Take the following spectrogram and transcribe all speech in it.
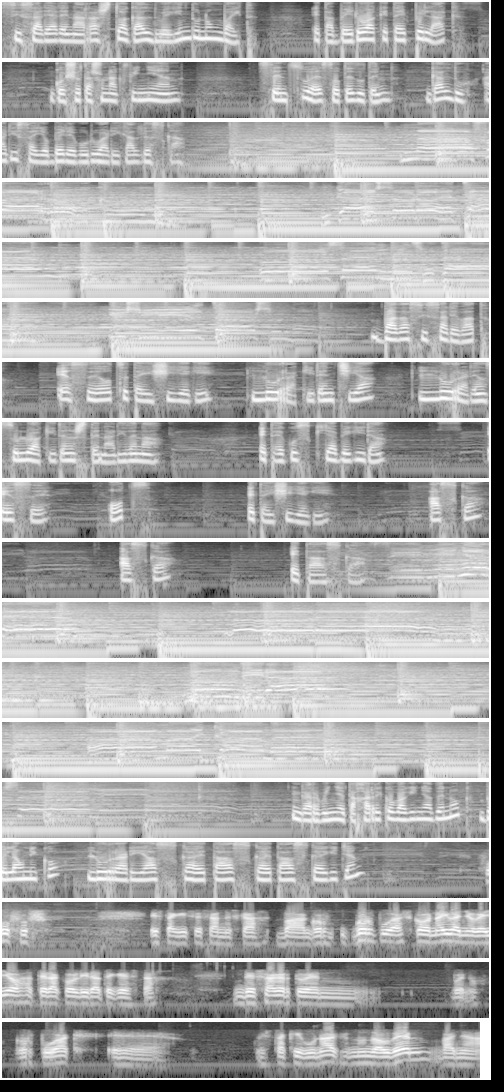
zizarearen arrastoa galdu egindu nunbait, eta beroak eta epelak, goxotasunak finean, zentzua ez ote duten, galdu ari zaio bere buruari galdezka. Nafarroako galzoroetan Ozen mintzo da isiltasuna Bada zizare bat, ez zehotz eta isilegi, lurrak irentxia, lurraren zuloak irensten ari dena. Eta eguzkia begira, eze, hotz eta isilegi. Azka, azka eta azka. Garbine eta jarriko bagina denok, belauniko, lurrari azka eta azka eta azka egiten, Uf, uf. Ez da giz esan, eska. Ba, gor, gorpu asko nahi baino gehiago aterako lirateke ez da. Desagertuen, bueno, gorpuak, e, ez dakigunak nun dauden, baina,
